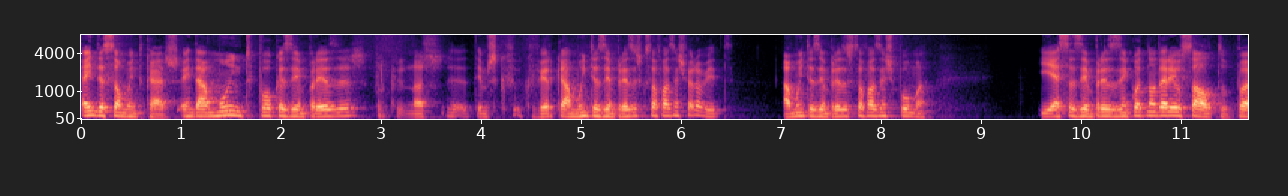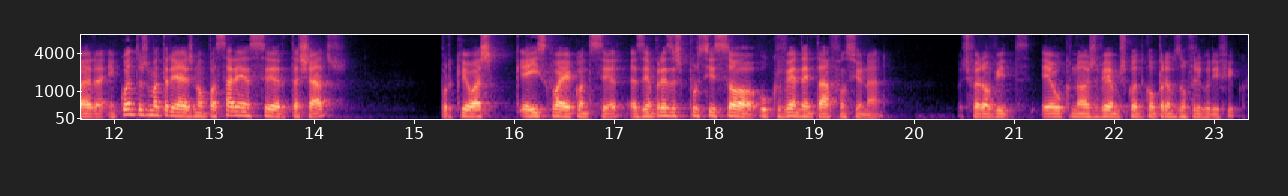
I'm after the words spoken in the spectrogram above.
ainda são muito caros. Ainda há muito poucas empresas, porque nós eh, temos que, que ver que há muitas empresas que só fazem esferovite. Há muitas empresas que só fazem espuma. E essas empresas, enquanto não derem o salto para. Enquanto os materiais não passarem a ser taxados, porque eu acho que é isso que vai acontecer, as empresas por si só, o que vendem está a funcionar. O esferovite é o que nós vemos quando compramos um frigorífico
